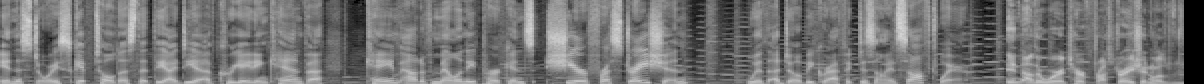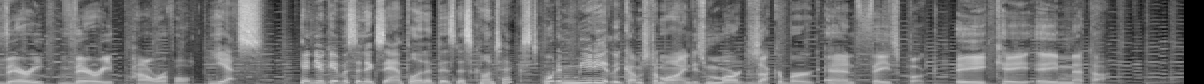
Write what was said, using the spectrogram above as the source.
In the story, Skip told us that the idea of creating Canva came out of Melanie Perkins' sheer frustration with Adobe graphic design software. In other words, her frustration was very, very powerful. Yes. Can you give us an example in a business context? What immediately comes to mind is Mark Zuckerberg and Facebook, aka Meta.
